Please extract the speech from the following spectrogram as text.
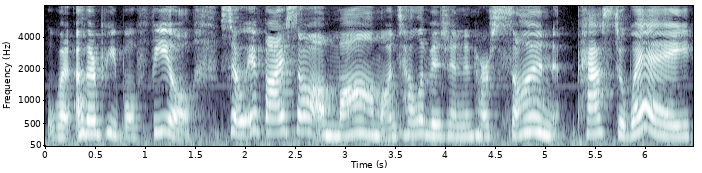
what other people feel. So if I saw a mom on television and her son passed away,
